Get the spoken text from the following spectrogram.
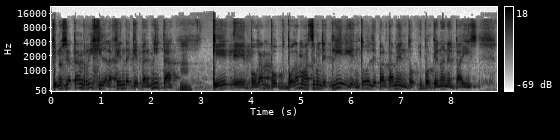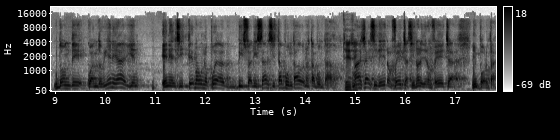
Que no sea tan rígida la agenda y que permita. Mm. que eh, podamos hacer un despliegue en todo el departamento y por qué no en el país, donde cuando viene alguien en el sistema uno pueda visualizar si está apuntado o no está apuntado. Más allá de si le dieron fecha, si no le dieron fecha, no importa.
